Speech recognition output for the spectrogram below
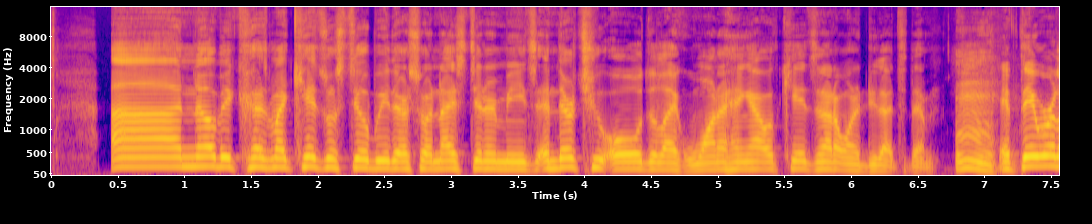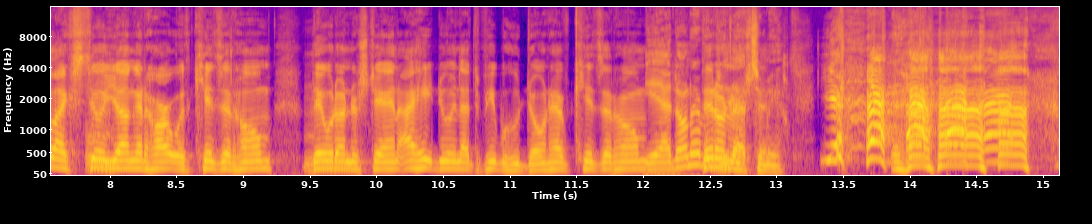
Uh no, because my kids will still be there. So a nice dinner means, and they're too old to like want to hang out with kids, and I don't want to do that to them. Mm. If they were like still mm. young at heart with kids at home, mm-hmm. they would mm-hmm. understand. I hate doing that to people who don't have kids at home. Yeah, don't ever they don't do that to me. Yeah,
